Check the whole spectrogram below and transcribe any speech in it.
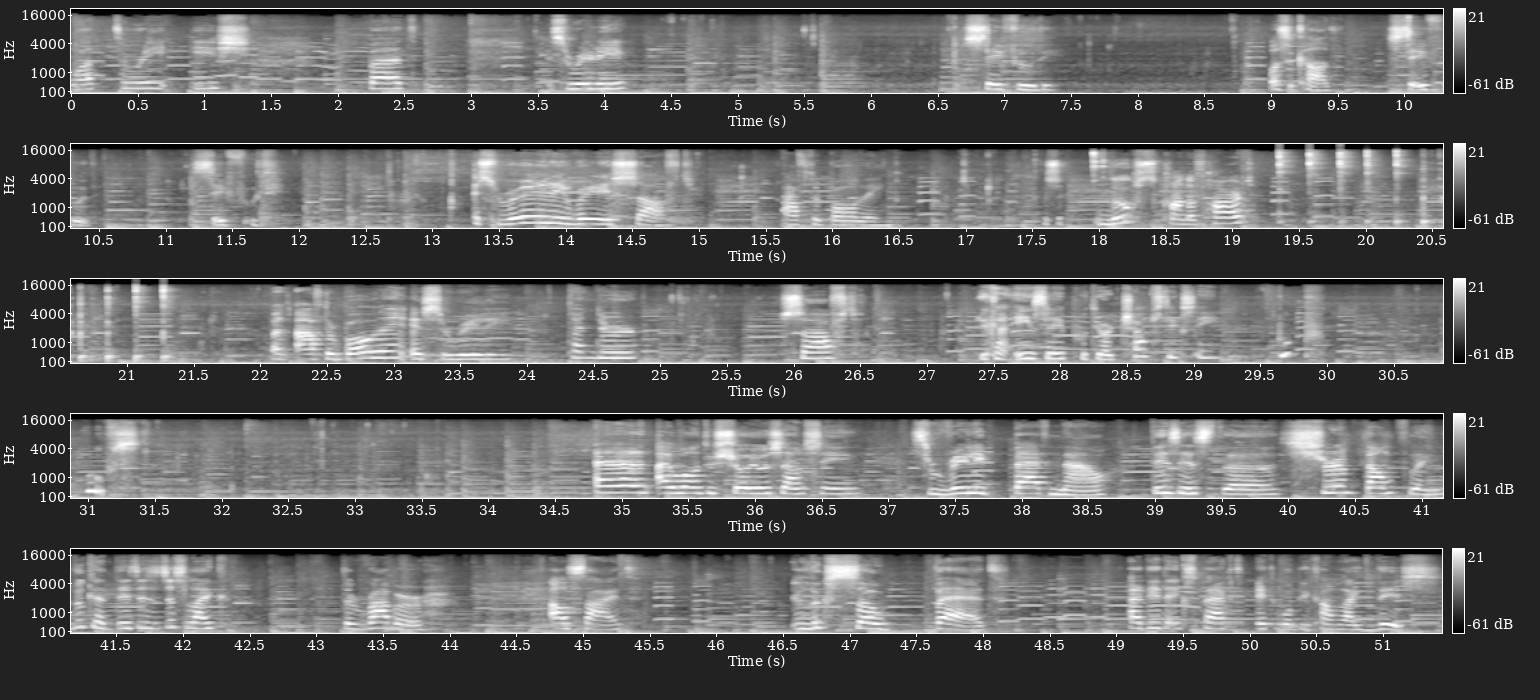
watery-ish, but it's really seafoody. What's it called? Seafood. Seafood. It's really really soft after boiling. It looks kind of hard, but after boiling it's really tender, soft. You can easily put your chopsticks in. Boop. Oops. And I want to show you something. It's really bad now. This is the shrimp dumpling. Look at this. It's just like the rubber outside. It looks so bad. I didn't expect it would become like this.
